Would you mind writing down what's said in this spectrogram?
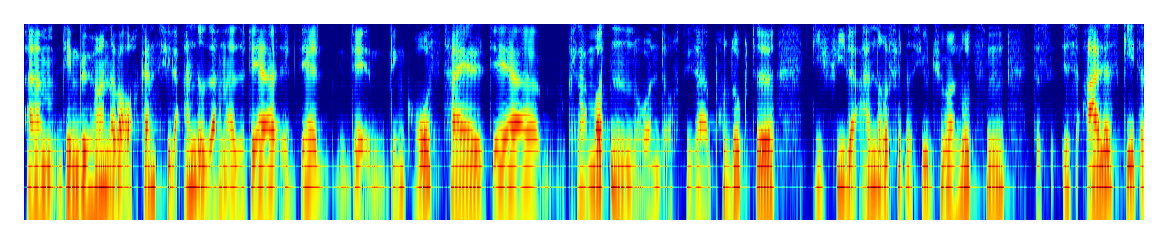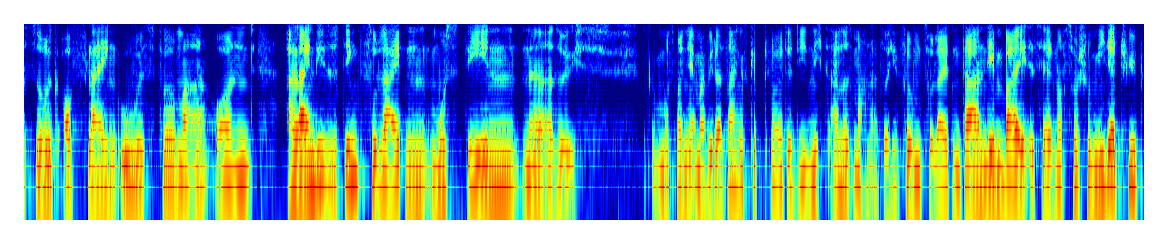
ähm, dem gehören aber auch ganz viele andere Sachen. Also der, der, der, den Großteil der Klamotten und auch dieser Produkte, die viele andere Fitness-YouTuber nutzen, das ist alles, geht das zurück auf Flying Uwes Firma. Und allein dieses Ding zu leiten, muss den, ne, also ich muss man ja immer wieder sagen, es gibt Leute, die nichts anderes machen, als solche Firmen zu leiten. Da nebenbei ist er noch Social Media Typ,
